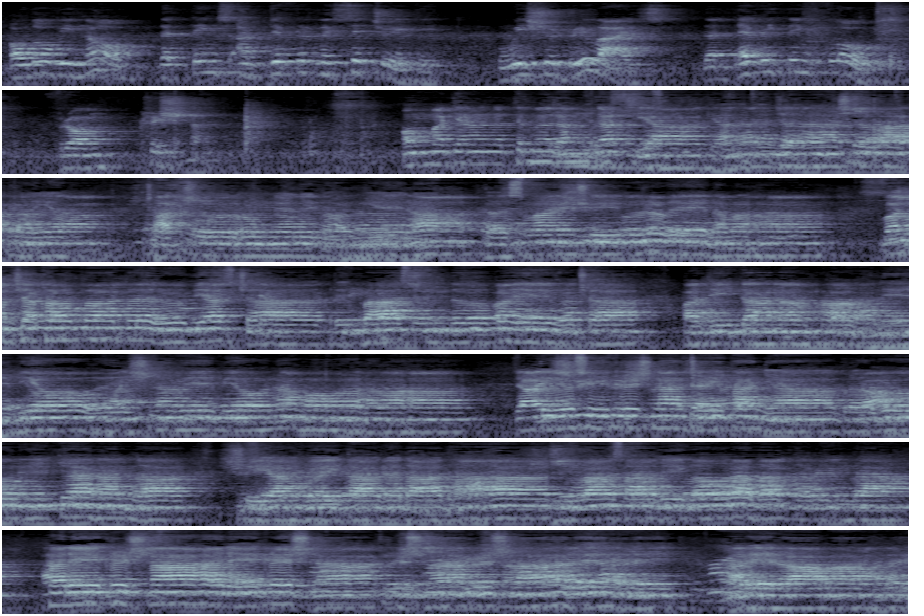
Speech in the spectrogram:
Although we know that things are differently situated, we should realize that everything flows from Krishna. ज्ञानतिमरङ्गस्या ज्ञानञ्जनाशलाकया चक्षुरुण्यनिधान्येन तस्मै श्रीगुरवे नमः। वंशकपातरुभ्यश्च कृपासिन्धुपयेव च पतितानां पावनेभ्यो वैष्णवेभ्यो नमो नमः। जय श्रीकृष्ण चैतन्य प्रभु नित्यानन्द। श्री अद्वैता गदाधर शिवासादि गौरभक्तवृन्द। हरे कृष्णा हरे कृष्णा कृष्णा कृष्णा, हरे हरे। हरे राम, हरे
